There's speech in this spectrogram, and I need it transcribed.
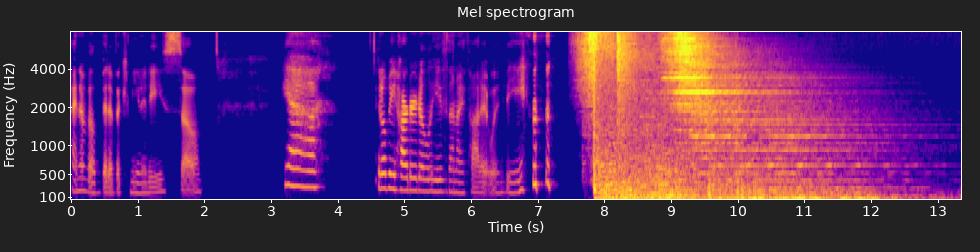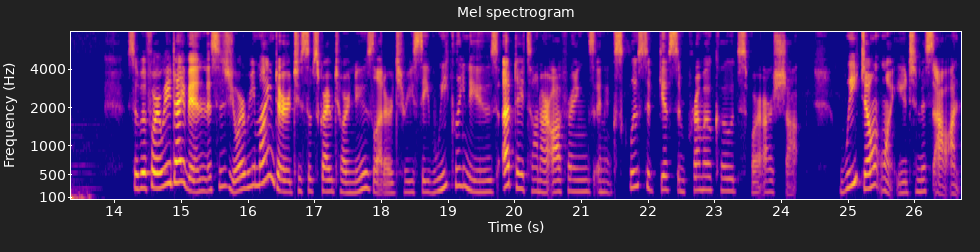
kind of a bit of a community. So, yeah, it'll be harder to leave than I thought it would be. So, before we dive in, this is your reminder to subscribe to our newsletter to receive weekly news, updates on our offerings, and exclusive gifts and promo codes for our shop. We don't want you to miss out on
